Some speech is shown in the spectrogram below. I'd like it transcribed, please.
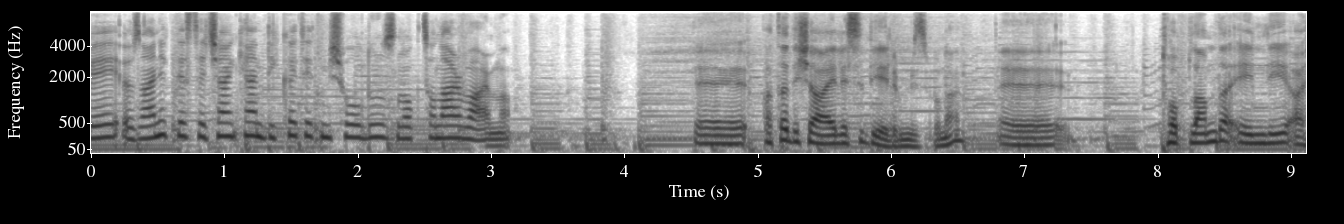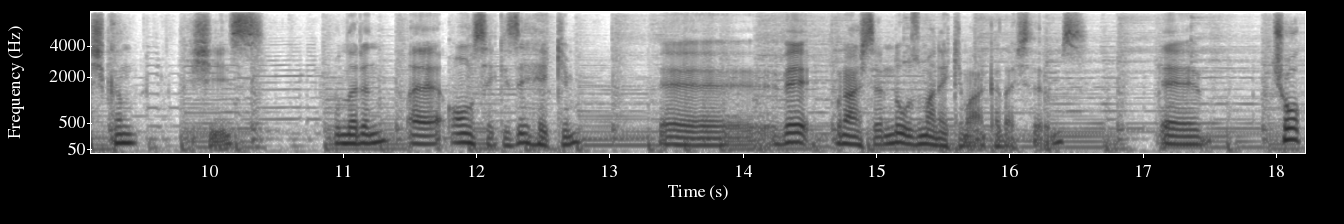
ve özellikle seçerken dikkat etmiş olduğunuz noktalar var mı? E, Atadiş ailesi diyelim biz buna. E, toplamda 50'yi aşkın kişiyiz. Bunların e, 18'i hekim e, ve branşlarında uzman hekim arkadaşlarımız. E, çok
